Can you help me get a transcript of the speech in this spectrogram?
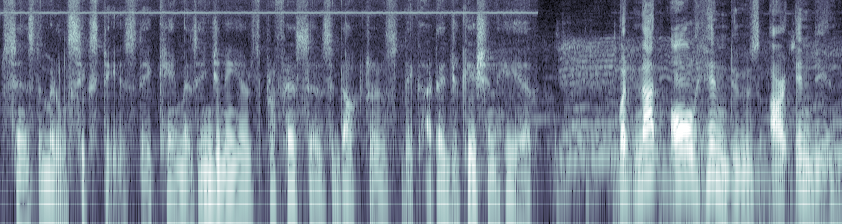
since the middle 60s. They came as engineers, professors, doctors, they got education here. But not all Hindus are Indian.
